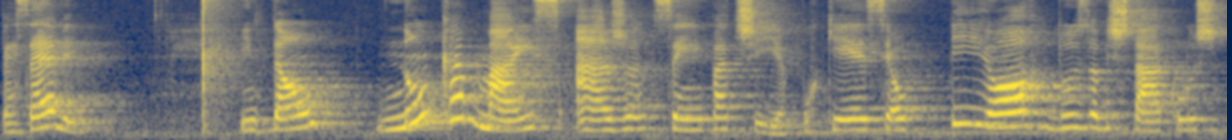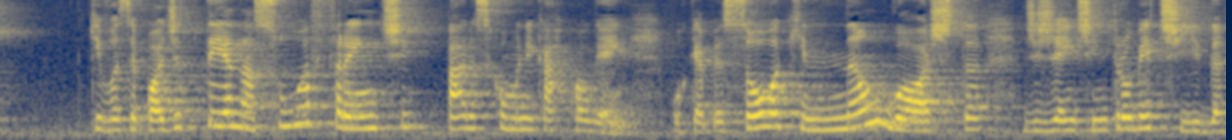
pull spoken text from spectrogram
Percebe? Então, nunca mais haja sem empatia, porque esse é o pior dos obstáculos que você pode ter na sua frente para se comunicar com alguém. Porque a pessoa que não gosta de gente intrometida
